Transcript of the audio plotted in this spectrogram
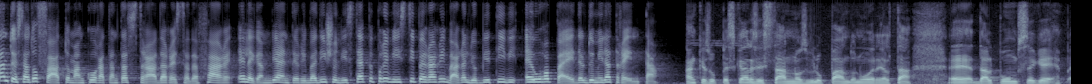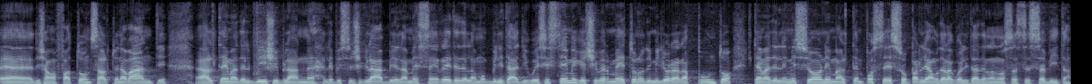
Tanto è stato fatto, ma ancora tanta strada resta da fare. E Legambiente ribadisce gli step previsti per arrivare agli obiettivi europei del 2030 anche su Pescare si stanno sviluppando nuove realtà, eh, dal PUMS che eh, diciamo, ha fatto un salto in avanti al tema del biciplan, le piste ciclabili, la messa in rete della mobilità di quei sistemi che ci permettono di migliorare appunto il tema delle emissioni, ma al tempo stesso parliamo della qualità della nostra stessa vita.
